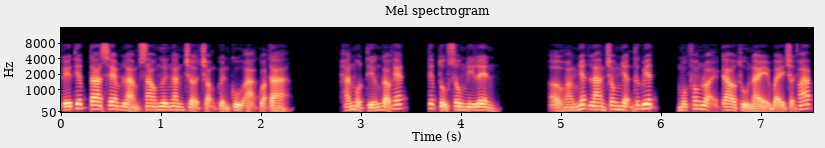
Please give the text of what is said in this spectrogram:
kế tiếp ta xem làm sao ngươi ngăn trở trọng quyền cụ ạ à của ta. Hắn một tiếng gào thét, tiếp tục xông đi lên. Ở hoàng nhất lang trong nhận thức biết, một phong loại cao thủ này bảy trận pháp,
